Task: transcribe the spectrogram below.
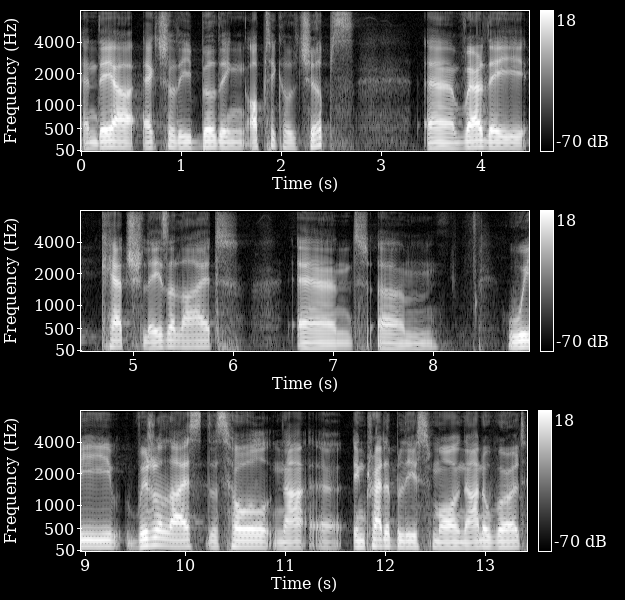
and they are actually building optical chips uh, where they catch laser light, and um, we visualized this whole uh, incredibly small nano world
